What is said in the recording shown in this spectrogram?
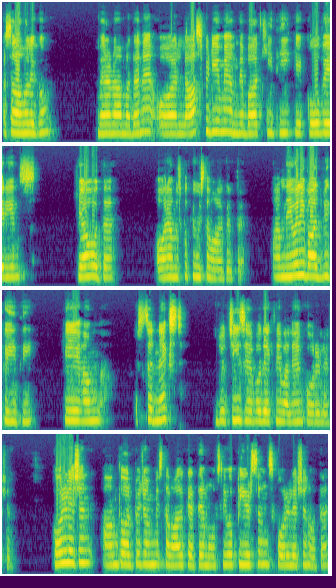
अस्सलाम वालेकुम मेरा नाम मदन है और लास्ट वीडियो में हमने बात की थी कि कोवेरियंस क्या होता है और हम इसको क्यों इस्तेमाल करते हैं। और हमने वाली बात भी कही थी कि हम उससे नेक्स्ट जो चीज़ है वो देखने वाले हैं कोरिलेशन कोरिलेशन आमतौर पे जो हम इस्तेमाल करते हैं मोस्टली वो पियर्सन्स कोरिलेशन होता है।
